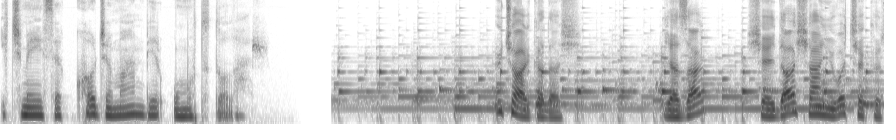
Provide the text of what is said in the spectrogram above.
içime ise kocaman bir umut dolar. Üç Arkadaş. Yazar Şeyda Şenyuva Çakır.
